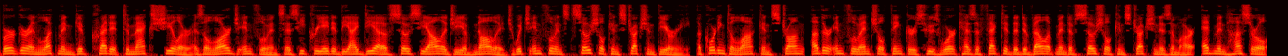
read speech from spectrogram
Berger and Luckmann give credit to Max Scheler as a large influence as he created the idea of sociology of knowledge, which influenced social construction theory. According to Locke and Strong, other influential thinkers whose work has affected the development of social constructionism are, Edmund Husserl,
